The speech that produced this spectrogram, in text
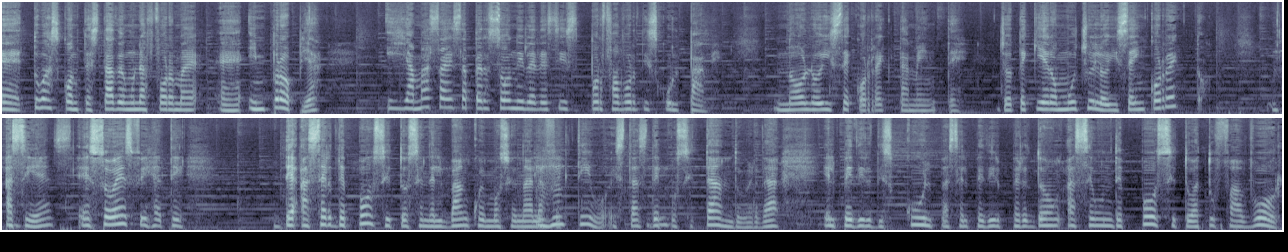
eh, tú has contestado en una forma eh, impropia y llamas a esa persona y le decís, por favor, discúlpame, no lo hice correctamente, yo te quiero mucho y lo hice incorrecto. Así es, eso es, fíjate, de hacer depósitos en el banco emocional afectivo. Estás depositando, ¿verdad? El pedir disculpas, el pedir perdón, hace un depósito a tu favor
